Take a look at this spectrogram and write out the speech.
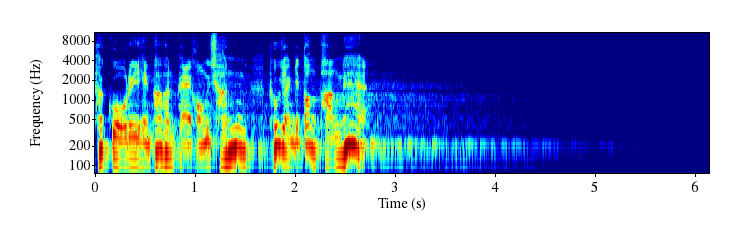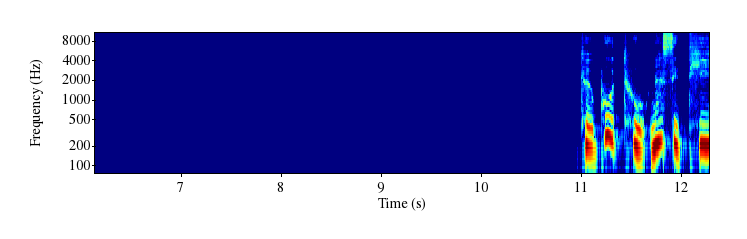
ถ้าโกรีเห็นผ้าพันแผลของฉัน ทุกอย่างจะต้องพังแน่ เธอพูดถูกนะสิทธิ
